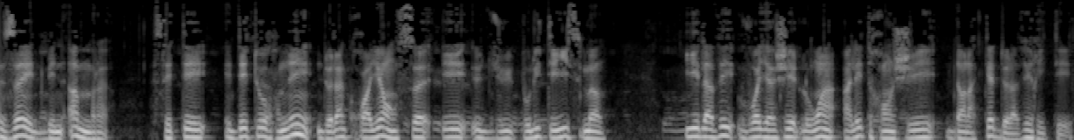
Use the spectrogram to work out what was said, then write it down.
Zayd bin Amr s'était détourné de l'incroyance et du polythéisme. Il avait voyagé loin à l'étranger dans la quête de la vérité.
